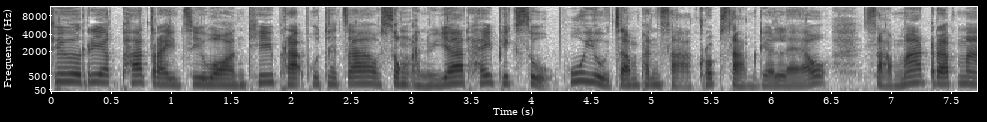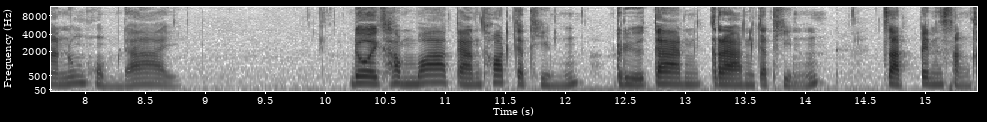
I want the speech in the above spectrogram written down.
ชื่อเรียกผ้าไตรจีวรที่พระพุทธเจ้าทรงอนุญาตให้ภิกษุ ผู้อยู่จำพรรษาครบ3เดือนแล้ว สามารถรับมานุ่งห่มได้ โดยคำว่าการทอดกระถิน หรือการกรานกระถิน จัดเป็นสังฆ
